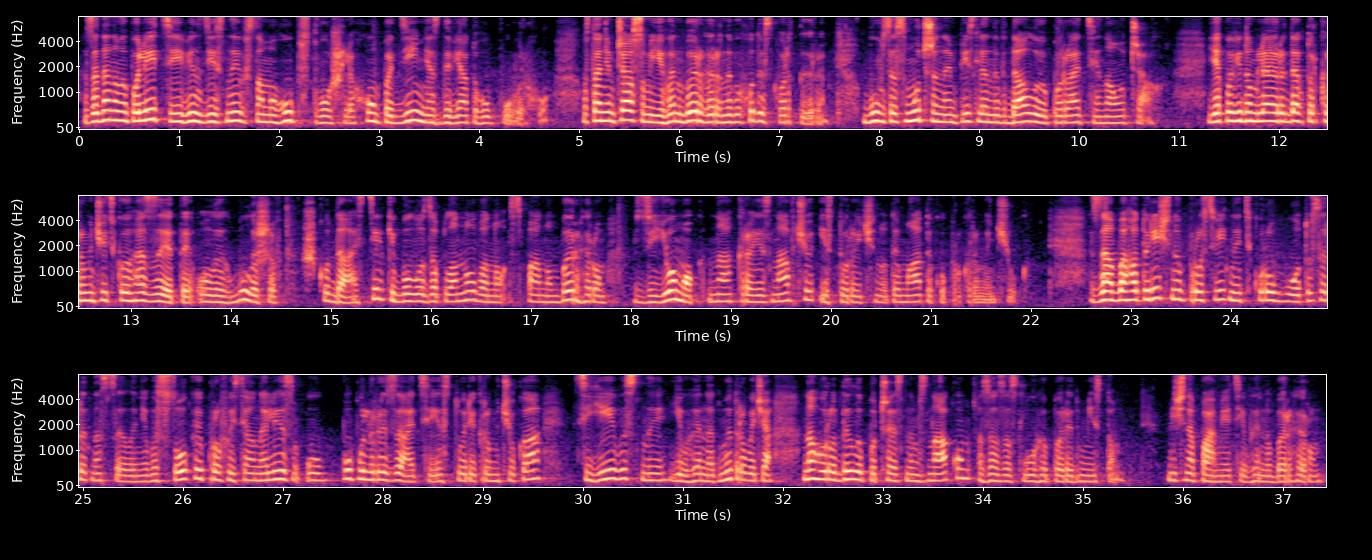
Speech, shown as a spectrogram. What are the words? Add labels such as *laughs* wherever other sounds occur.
За даними поліції, він здійснив самогубство шляхом падіння з дев'ятого поверху. Останнім часом Євген Бергер не виходив з квартири, був засмученим після невдалої операції на очах. Як повідомляє редактор Кременчуцької газети Олег Булашев, шкода, стільки було заплановано з паном Бергером зйомок на краєзнавчу історичну тематику про Кременчук. За багаторічну просвітницьку роботу серед населення, високий професіоналізм у популяризації історії Кримчука цієї весни Євгена Дмитровича нагородили почесним знаком за заслуги перед містом. Вічна пам'ять Євгену Бергеру.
